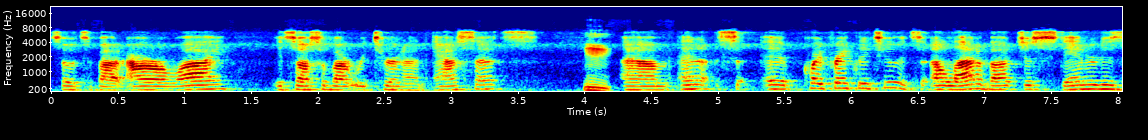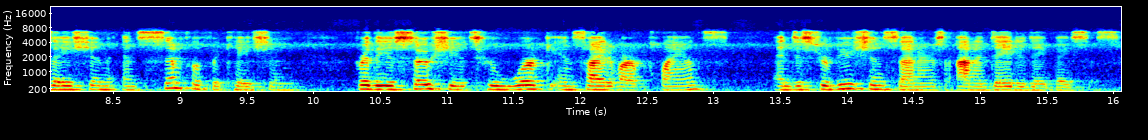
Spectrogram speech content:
So it's about ROI. It's also about return on assets. Mm. Um, and uh, quite frankly, too, it's a lot about just standardization and simplification for the associates who work inside of our plants and distribution centers on a day to day basis.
